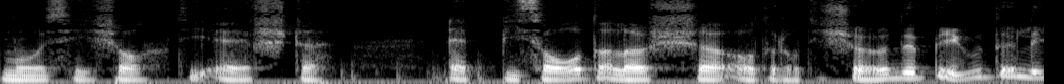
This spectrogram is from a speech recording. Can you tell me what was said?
muss ich schon die ersten Episoden löschen oder auch die schönen Bilder.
